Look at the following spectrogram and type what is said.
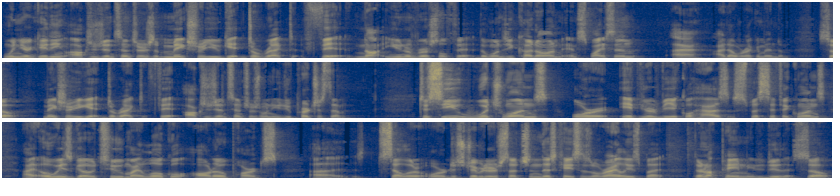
when you're getting oxygen sensors, make sure you get direct fit, not universal fit. The ones you cut on and splice in, ah, I don't recommend them. So make sure you get direct fit oxygen sensors when you do purchase them. To see which ones or if your vehicle has specific ones, I always go to my local auto parts uh, seller or distributor, such in this case is O'Reilly's, but they're not paying me to do this. So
